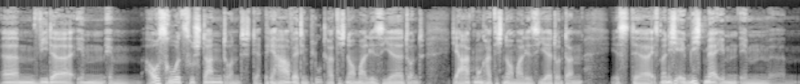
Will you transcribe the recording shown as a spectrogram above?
ähm, wieder im, im Ausruhezustand und der pH-Wert im Blut hat sich normalisiert und die Atmung hat sich normalisiert und dann ist der ist man nicht eben nicht mehr im, im ähm,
